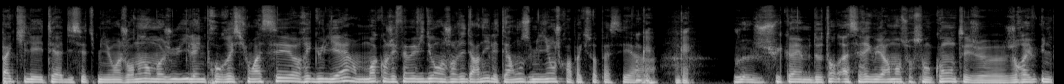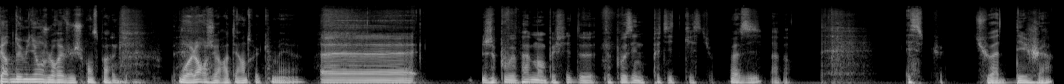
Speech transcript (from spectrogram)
pas qu'il ait été à 17 millions un jour. Non, non, moi, je- il a une progression assez euh, régulière. Moi, quand j'ai fait mes vidéos en janvier dernier, il était à 11 millions. Je crois pas qu'il soit passé à. Ok, ok. Je, je suis quand même de temps assez régulièrement sur son compte et j'aurais une perte de millions, je l'aurais vu, je pense pas. Ou alors j'ai raté un truc, mais. Euh, je pouvais pas m'empêcher de te poser une petite question. Vas-y. D'abord, est-ce que tu as déjà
